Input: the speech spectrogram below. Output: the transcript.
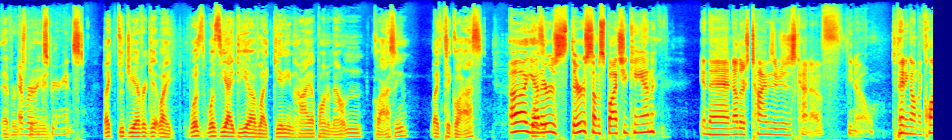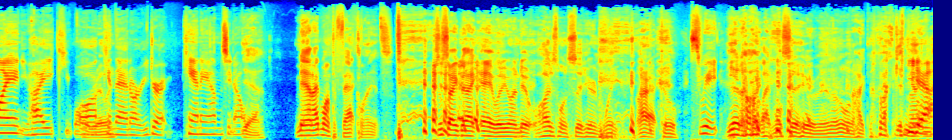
ever ever experienced. experienced. Like, did you ever get like was was the idea of like getting high up on a mountain glassing, like to glass? Uh, yeah, Was it- there was there was some spots you can, and then other times it was just kind of you know depending on the client, you hike, you oh, walk, Oh, really? and then or you direct can-ams, you know. Yeah. Man, I'd want the fat clients. Just could be like, hey, what do you want to do? Well, I just want to sit here and wait. All right, cool. Sweet. You know, like we'll sit here, man. I don't want to hike. no fucking mountain. Yeah.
